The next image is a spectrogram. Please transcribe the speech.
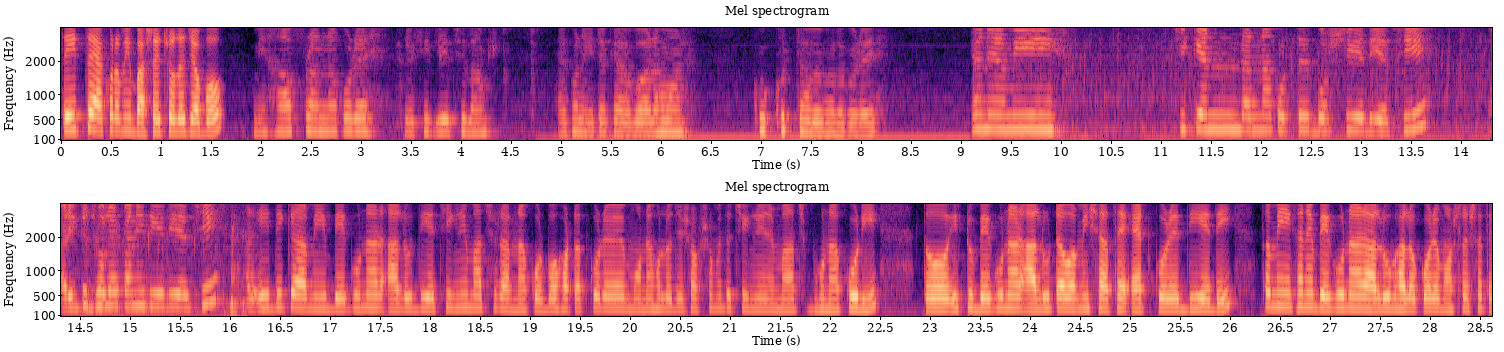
তো এই তো এখন আমি বাসায় চলে যাব। আমি হাফ রান্না করে রেখে গিয়েছিলাম, এখন এটাকে আবার আমার কুক করতে হবে ভালো করে। এখানে আমি চিকেন রান্না করতে বসিয়ে দিয়েছি আর একটু ঝোলের পানি দিয়ে দিয়েছি। আর এইদিকে আমি বেগুন আর আলু দিয়ে চিংড়ি মাছ রান্না করব। হঠাৎ করে মনে হলো যে সবসময় তো চিংড়ি মাছ ভুনা করি তো একটু বেগুন আর আলুটাও আমি সাথে অ্যাড করে দিয়ে দিই। তো আমি এখানে বেগুন আর আলু ভালো করে মশলার সাথে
